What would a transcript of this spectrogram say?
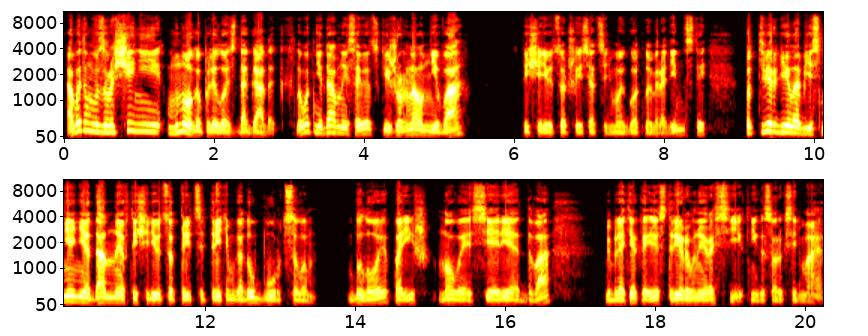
Об этом возвращении много плелось догадок, но вот недавний советский журнал «Нева» 1967 год, номер 11, подтвердил объяснение, данное в 1933 году Бурцевым. Былое, Париж, новая серия 2, Библиотека иллюстрированной России, книга 47.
